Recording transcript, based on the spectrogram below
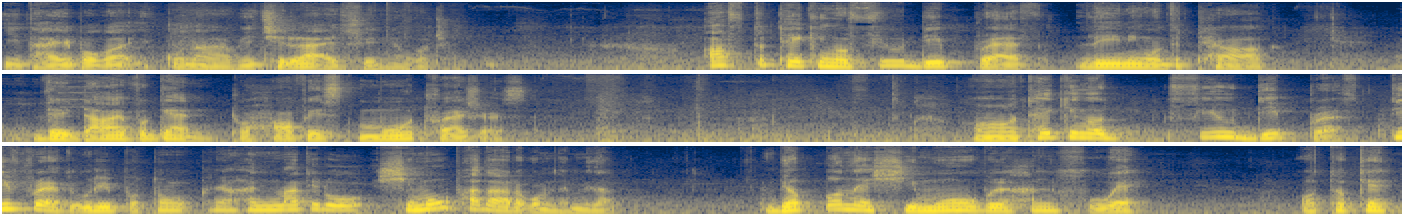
이 다이버가 있구나 위치를 알 수 있는 거죠. After taking a few deep breaths leaning on the 태왁, they dive again to harvest more treasures. 어, taking a few deep breaths. deep breath 우리 보통 그냥 한마디로 심호흡하다라고 하면 됩니다. 몇 번의 심호흡을 한 후에 어떻게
